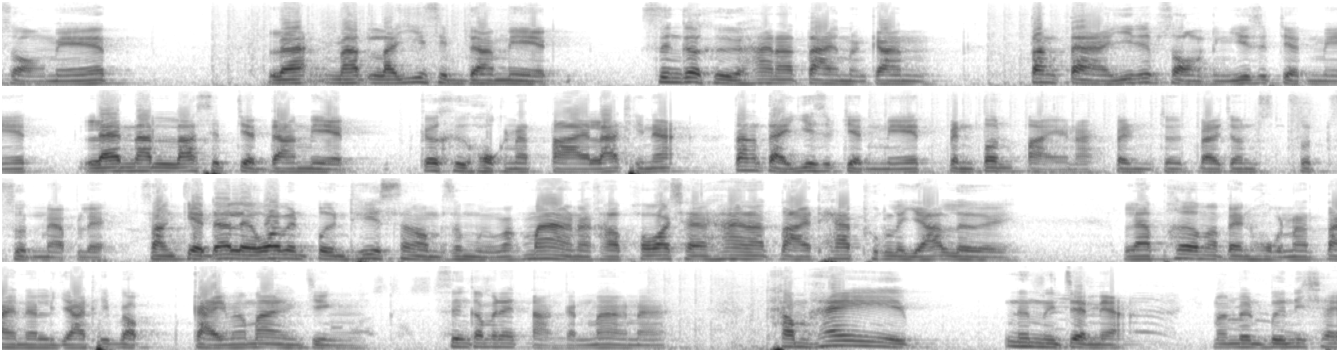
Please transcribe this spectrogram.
22 เมตร และนัดละ 20 ดาเมจ ซึ่งก็คือ 5 นัดตายเหมือนกัน ตั้งแต่ 22 ถึง 27 เมตร และนัดละ 17 ดาเมจ ก็คือ 6 นัดตายละทีนี้ ตั้งแต่ 27 เมตร เป็นต้นไปนะ เป็นจนไปจนสุดสุดแมปเลย สังเกตได้เลยว่าเป็นปืนที่สม่ำเสมอมากๆนะครับ เพราะว่าใช้ 5 นัดตายแทบทุกระยะเลย และเพิ่มมาเป็น 6 นัดตายในระยะที่แบบไกลมากๆจริง ๆ ซึ่งก็ไม่ได้ต่างกันมากนะทำให้ 117 เนี่ย มันเป็นปืนที่ใช้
